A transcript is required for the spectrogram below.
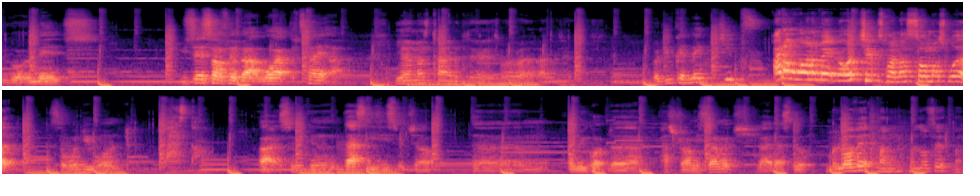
we got the mince. You said something about white potato, Yeah, man's tired of potatoes as well, right? I like potatoes. but you can make chips. I don't want to make no chips, man. That's so much work. So what do you want? Pasta. Alright, so we can. That's easy switch out. Um, and we got the pastrami sandwich, like that still. We love it, man. We love it, man.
